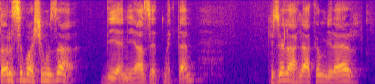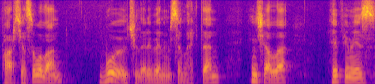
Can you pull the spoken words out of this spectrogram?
Darısı başımıza diye niyaz etmekten güzel ahlakın birer parçası olan bu ölçüleri benimsemekten inşallah hepimiz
